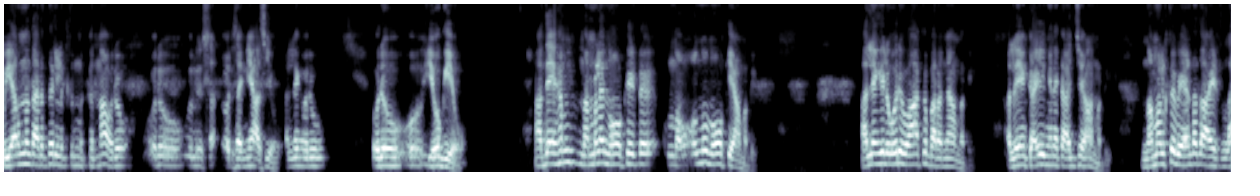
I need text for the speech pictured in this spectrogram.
ഉയർന്ന തരത്തിൽ നിൽക്കുന്ന ഒരു ഒരു ഒരു സന്യാസിയോ അല്ലെങ്കിൽ ഒരു ഒരു യോഗിയോ അദ്ദേഹം നമ്മളെ നോക്കിയിട്ട് ഒന്ന് നോക്കിയാൽ മതി. അല്ലെങ്കിൽ ഒരു വാക്ക് പറഞ്ഞാൽ മതി. അല്ലെങ്കിൽ കൈ ഇങ്ങനെ കാഴ്ചയാൽ മതി. നമ്മൾക്ക് വേണ്ടതായിട്ടുള്ള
